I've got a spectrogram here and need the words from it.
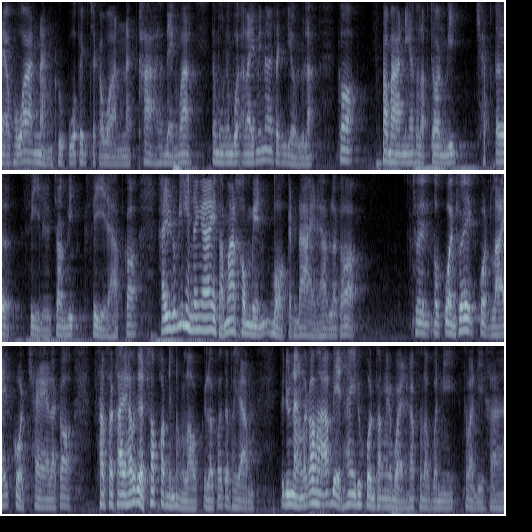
แล้ว เพราะว่าหนังถูกว่าเป็นจักรวาลนักฆ่าแสดงว่าตำรวจตำรวจอะไรไม่น่าจะเกี่ยวอยู่ละ ก็ประมาณนี้ครับสำหรับจอห์นวิก chapter 4 หรือ John Wick 4 นะครับ ก็ใครมีความคิดเห็นยังไง สามารถคอมเมนต์บอกกันได้นะครับ แล้วก็ช่วยรบกวนช่วยกดไลค์กดแชร์ แล้วก็ subscribe ครับถ้าเกิดชอบคอนเทนต์ของเรา เราก็จะพยายามไปดูหนังแล้วก็มาอัปเดตให้ทุกคนฟังบ่อยๆนะครับสำหรับวันนี้ สวัสดีครั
